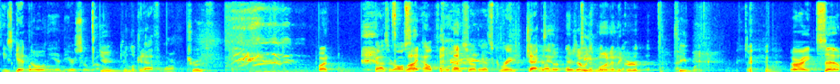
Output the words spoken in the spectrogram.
He's getting old, he didn't hear so well. You're, you're looking out for him. Truth. But Guys are all so What? helpful to each other, that's great. Jack, too. There's always one in the group. Teamwork. All right, so,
